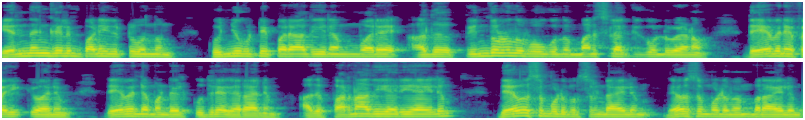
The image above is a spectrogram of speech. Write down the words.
എന്തെങ്കിലും പണി കിട്ടുമെന്നും കുഞ്ഞുകുട്ടി പരാധീനം വരെ അത് പിന്തുടർന്നു പോകുന്നു മനസ്സിലാക്കിക്കൊണ്ട് വേണം ദേവനെ ഭരിക്കുവാനും ദേവന്റെ മണ്ടയിൽ കുതിര കയറാനും. അത് ഭരണാധികാരിയായാലും ദേവസ്വം ബോർഡ് പ്രസിഡന്റായാലും ദേവസ്വം ബോർഡ് മെമ്പറായാലും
